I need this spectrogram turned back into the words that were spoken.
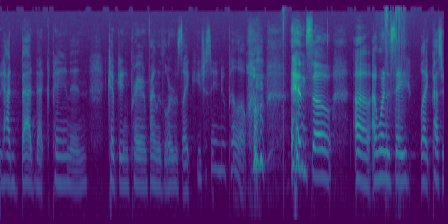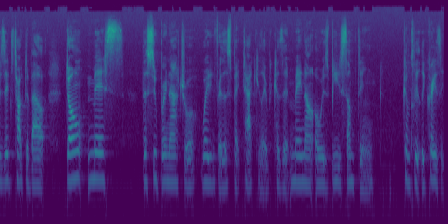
we had bad neck pain and kept getting prayer. And finally, the Lord was like, You just need a new pillow. and so uh, I wanted to say, like Pastor Ziggs talked about, don't miss the supernatural waiting for the spectacular because it may not always be something completely crazy.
